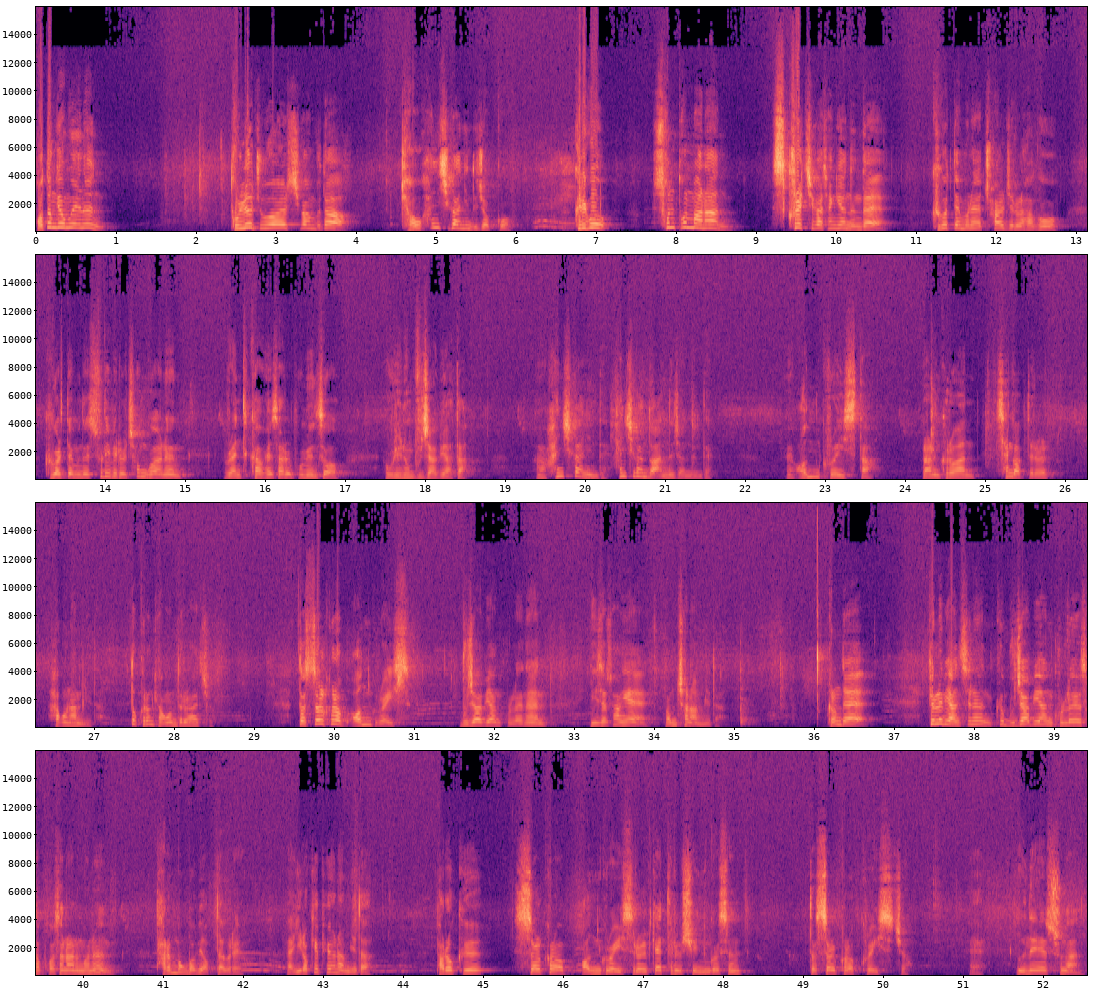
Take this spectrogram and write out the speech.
어떤 경우에는 돌려주어야 할 시간보다 겨우 한 시간이 늦었고, 그리고 손톱만한 스크래치가 생겼는데 그것 때문에 찰지를 하고 그것 때문에 수리비를 청구하는 렌트카 회사를 보면서 우리는 무자비하다. 아, 한 시간인데, 한 시간도 안 늦었는데. ungrace다. 라는 그러한 생각들을 하곤 합니다. 또 그런 경험들을 하죠. The circle of ungrace. 무자비한 굴레는 이 세상에 넘쳐납니다. 그런데 필립 얀스는 그 무자비한 굴레에서 벗어나는 것은 다른 방법이 없다 그래요. 이렇게 표현합니다. 바로 그 circle of ungrace를 깨뜨릴 수 있는 것은 the circle of grace죠. 예, 은혜의 순환,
